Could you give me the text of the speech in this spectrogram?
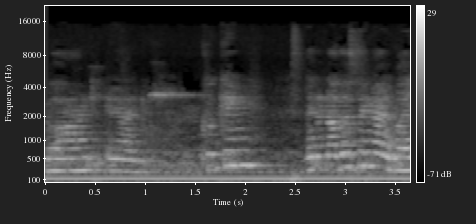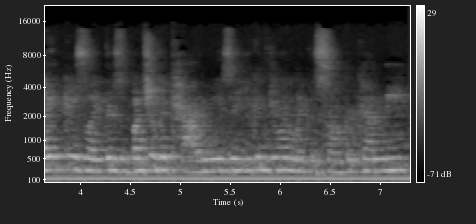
bond, and cooking. And another thing I like is like there's a bunch of academies that you can join, like the soccer academy.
